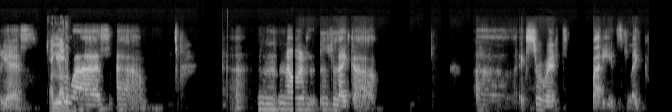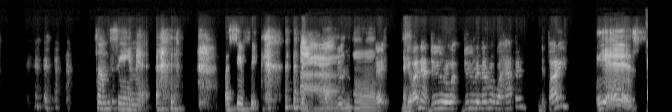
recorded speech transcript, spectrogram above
Yes. A It lot of was um, uh, n- not like a, a extrovert party. It's like something uh, Pacific. ah do- no. Eh, eh, hey, Ivania, do you do you remember what happened? The party? yes.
